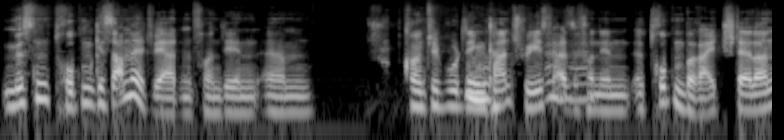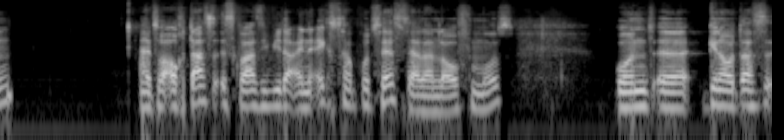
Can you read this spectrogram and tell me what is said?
müssen Truppen gesammelt werden von den ähm, Contributing mhm. Countries, also mhm. also von den äh, Truppenbereitstellern. Also auch das ist quasi wieder ein extra Prozess, der dann laufen muss. Und äh, genau das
